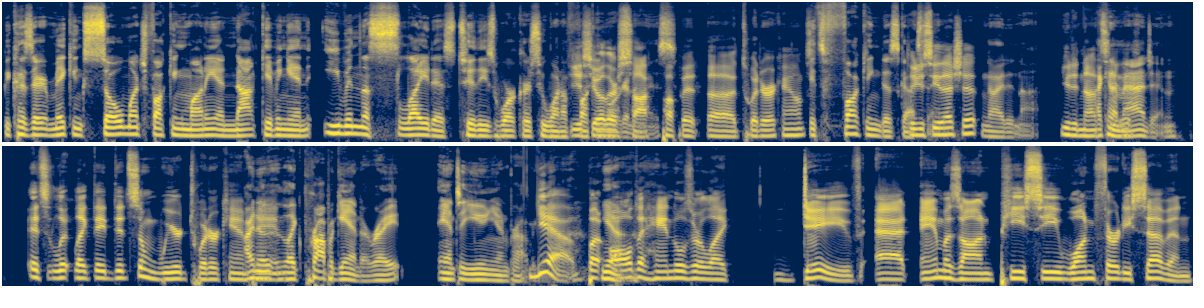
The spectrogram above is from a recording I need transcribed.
because they're making so much fucking money and not giving in even the slightest to these workers who want to you fucking see other organize. sock puppet uh, Twitter accounts? It's fucking disgusting. Did you see that shit? No, I did not. You did not. I can this? imagine. It's li- like they did some weird Twitter campaign. I know, like propaganda, right? Anti-union propaganda. yeah, but Yeah. all the handles are like Dave at Amazon PC one thirty seven,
